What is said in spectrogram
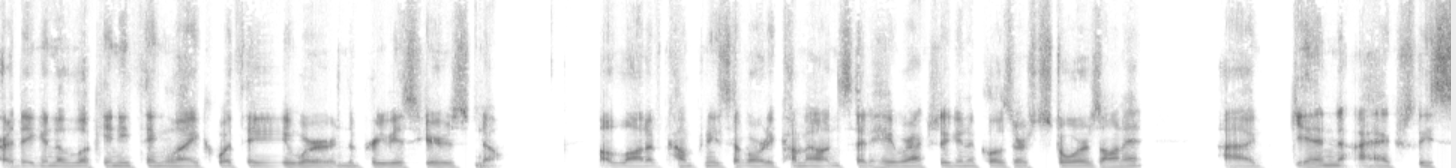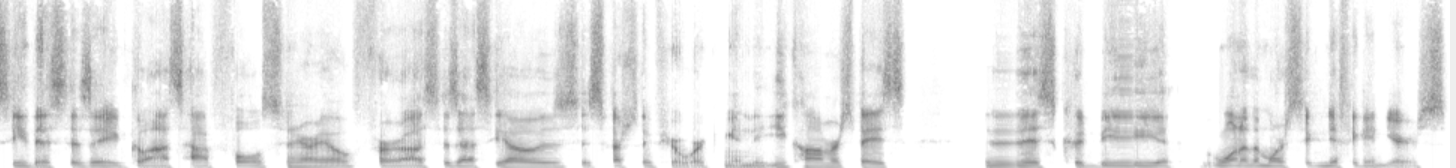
Are they going to look anything like what they were in the previous years? No. A lot of companies have already come out and said, hey, we're actually going to close our stores on it. Again, I actually see this as a glass half full scenario for us as SEOs, especially if you're working in the e commerce space. This could be one of the more significant years.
